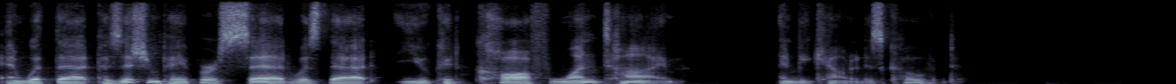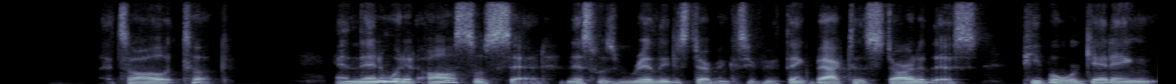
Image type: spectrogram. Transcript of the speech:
And what that position paper said was that you could cough one time and be counted as COVID. That's all it took. And then what it also said, this was really disturbing because if you think back to the start of this, people were getting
